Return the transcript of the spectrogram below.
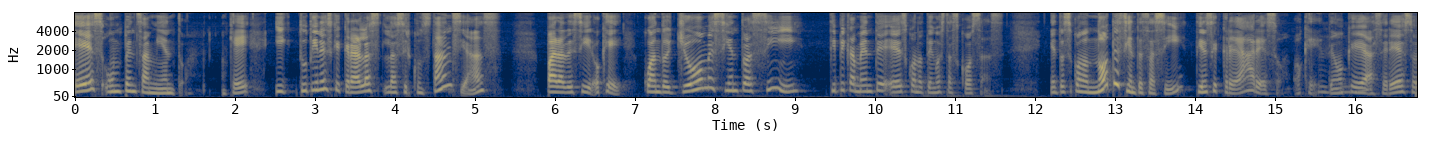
Es un pensamiento, ¿ok? Y tú tienes que crear las, las circunstancias para decir, ok, cuando yo me siento así, típicamente es cuando tengo estas cosas. Entonces, cuando no te sientes así, tienes que crear eso. Ok, tengo que hacer esto.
